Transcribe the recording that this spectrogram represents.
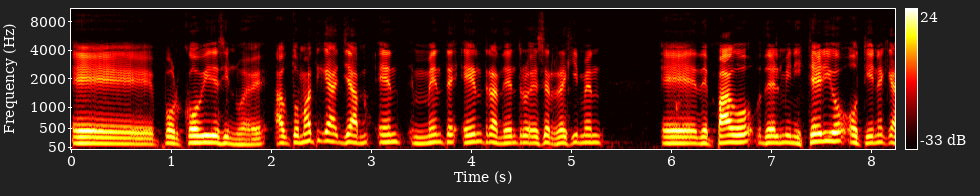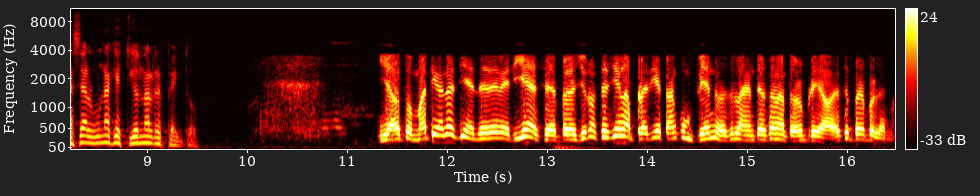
eh, por COVID-19, automáticamente entran dentro de ese régimen eh, de pago del ministerio o tiene que hacer alguna gestión al respecto? Y automáticamente debería ser, pero yo no sé si en la práctica están cumpliendo eso la gente del sanatorio privado, ese es el problema.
